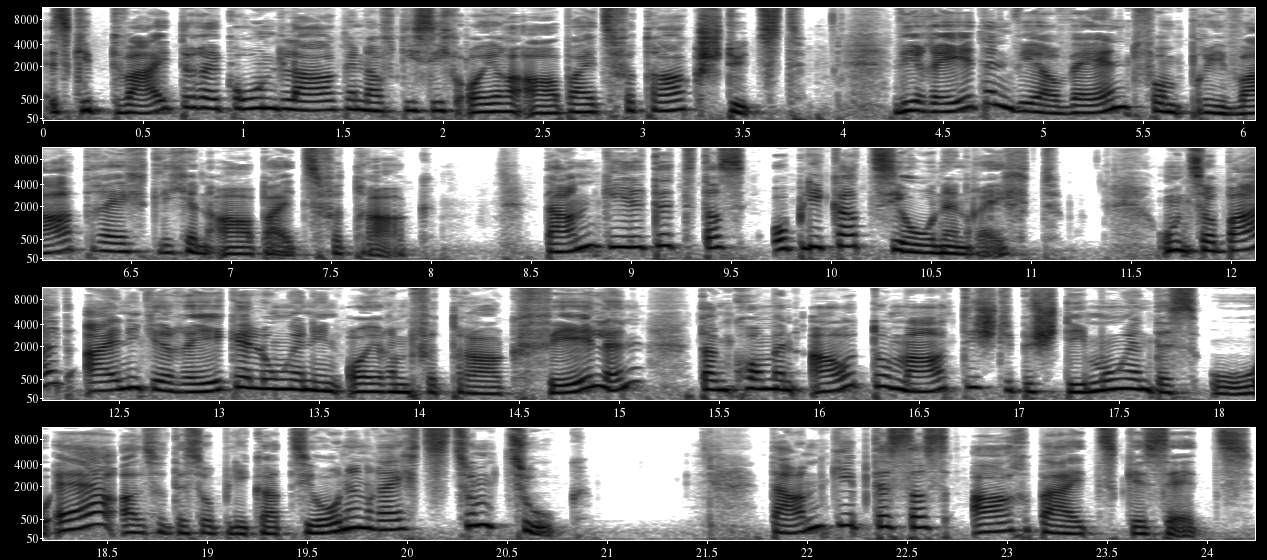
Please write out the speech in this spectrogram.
Es gibt weitere Grundlagen, auf die sich euer Arbeitsvertrag stützt. Wir reden, wie erwähnt, vom privatrechtlichen Arbeitsvertrag. Dann gilt das Obligationenrecht. Und sobald einige Regelungen in eurem Vertrag fehlen, dann kommen automatisch die Bestimmungen des OR, also des Obligationenrechts, zum Zug. Dann gibt es das Arbeitsgesetz.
